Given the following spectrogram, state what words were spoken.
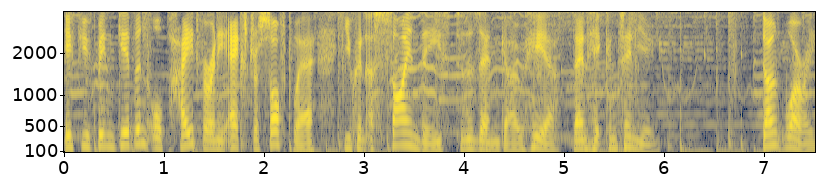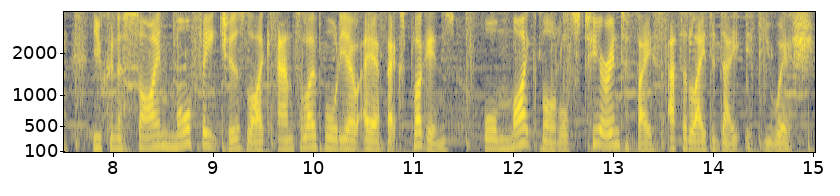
If you've been given or paid for any extra software, you can assign these to the ZenGo here, then hit Continue. Don't worry, you can assign more features like Antelope Audio AFX plugins or mic models to your interface at a later date if you wish.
